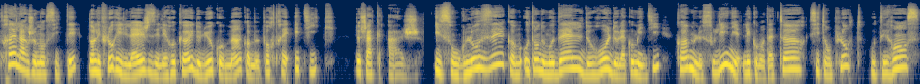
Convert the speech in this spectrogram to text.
très largement cités dans les florilèges et les recueils de lieux communs comme portraits éthiques de chaque âge. Ils sont glosés comme autant de modèles de rôles de la comédie, comme le soulignent les commentateurs, citant Plaute ou Terence,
